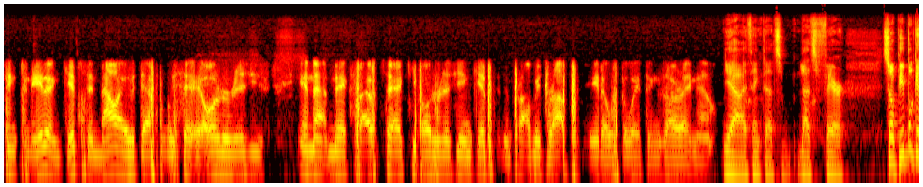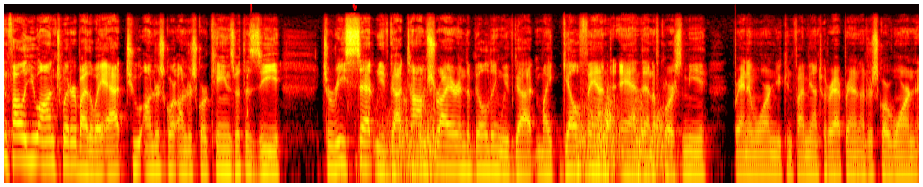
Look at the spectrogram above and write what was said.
think Pineda and Gibson. Now I would definitely say Odorizzi's in that mix. I would say I'd keep Odorizzi and Gibson and probably drop Pineda with the way things are right now. Yeah, I think that's that's fair. So people can follow you on Twitter, by the way, at two underscore underscore Canes with a Z. To reset, we've got Tom Schreier in the building. We've got Mike Gelfand, and then of course me, Brandon Warne. You can find me on Twitter at Brandon underscore Warne.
